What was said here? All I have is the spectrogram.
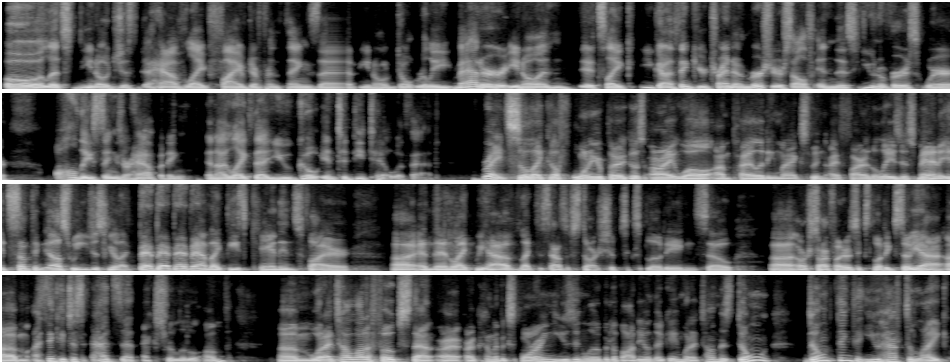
oh, let's you know just have like five different things that you know don't really matter. You know, and it's like you got to think you're trying to immerse yourself in this universe where all these things are happening. And I like that you go into detail with that. Right. So, like, if one of your players goes, All right, well, I'm piloting my X Wing, I fire the lasers. Man, it's something else when you just hear like bam, bam, bam, bam, like these cannons fire. Uh, and then, like, we have like the sounds of starships exploding. So, uh, or starfighters exploding. So, yeah, um, I think it just adds that extra little umph. Um, what I tell a lot of folks that are, are kind of exploring using a little bit of audio in their game, what I tell them is don't don't think that you have to like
